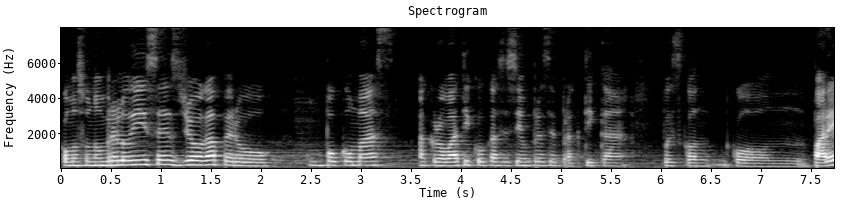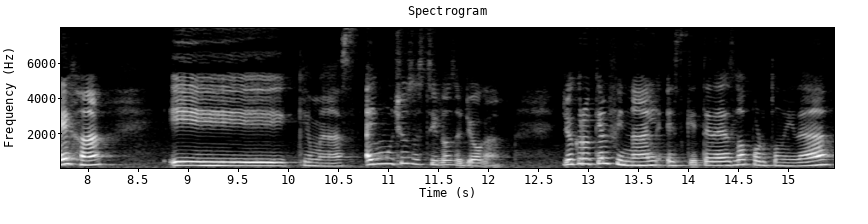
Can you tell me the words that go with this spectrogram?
como su nombre lo dice, es yoga, pero un poco más acrobático, casi siempre se practica pues con, con pareja. Y qué más, hay muchos estilos de yoga. Yo creo que al final es que te des la oportunidad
